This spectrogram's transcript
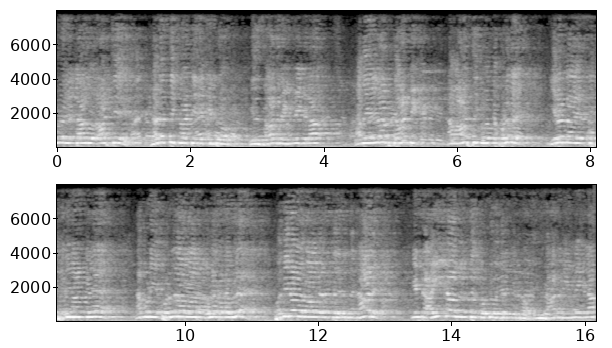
ஊழல் இல்லாத ஒரு ஆட்சி நடத்தி காட்டி இருக்கின்றோம் இது சாதனை இல்லைங்களா? அதையெல்லாம் தாண்டி நாம் ஆட்சிக்கு வந்த பொழுது இரண்டாயிரத்தி பதினான்குல நம்முடைய பொருளாதார உலக அளவுல பதினோராவது இடத்தில் இருந்த நாடு இன்று ஐந்தாவது இடத்தில் கொண்டு வந்திருக்கின்றோம். இது சாதனை இல்லைங்களா?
